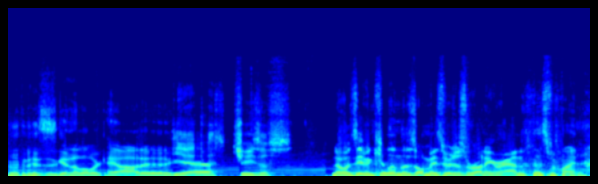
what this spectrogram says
this is getting a little chaotic. Yeah, Jesus. No one's even killing the zombies, we're just running around at this point.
